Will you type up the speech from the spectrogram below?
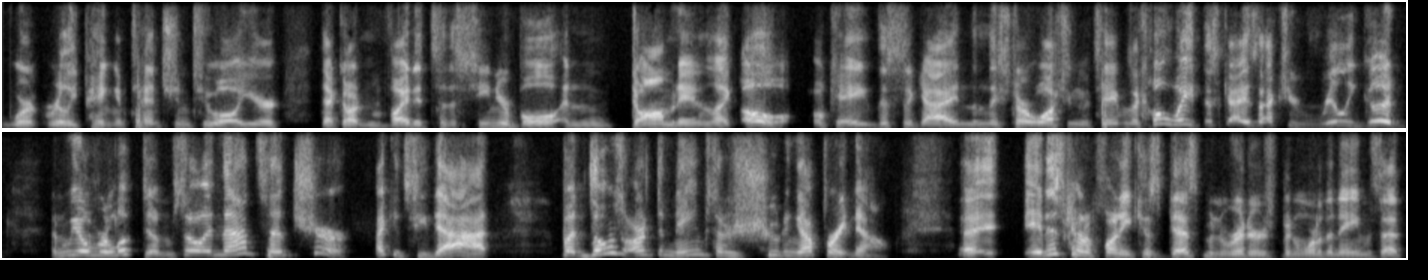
weren't really paying attention to all year that got invited to the Senior Bowl and dominated. Like, oh, okay, this is a guy, and then they start watching the tape. Like, oh wait, this guy is actually really good and we overlooked him. So in that sense, sure, I can see that. But those aren't the names that are shooting up right now. Uh, it, it is kind of funny because Desmond Ridder has been one of the names that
